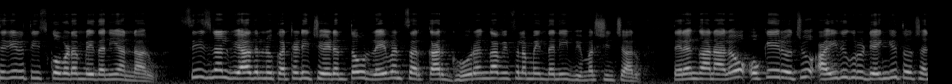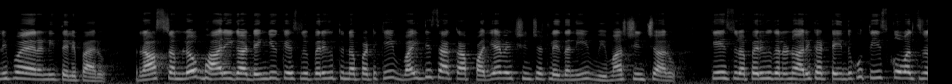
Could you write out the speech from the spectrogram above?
చర్యలు తీసుకోవడం లేదని అన్నారు. సీజనల్ వ్యాధులను కట్టడి చేయడంతో రేవంత్ సర్కార్ ఘోరంగా విఫలమైందని విమర్శించారు. తెలంగాణలో ఒకే రోజు ఐదుగురు డెంగ్యూతో చనిపోయారని తెలిపారు. రాష్ట్రంలో భారీగా డెంగ్యూ కేసులు పెరుగుతున్నప్పటికీ వైద్య శాఖ పర్యవేక్షించట్లేదని విమర్శించారు. కేసుల పెరుగుదలను అరికట్టేందుకు తీసుకోవాల్సిన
